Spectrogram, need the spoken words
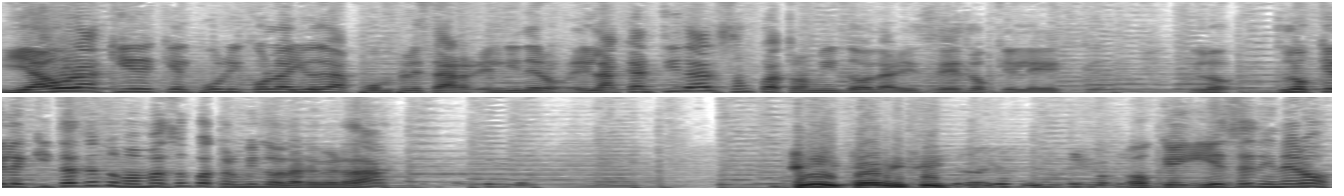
Y ahora quiere que el público le ayude a completar el dinero. La cantidad son cuatro mil dólares. Es lo que le... Lo, lo que le quitaste a tu mamá son cuatro mil dólares, ¿verdad? Sí, Terry, sí. Ok, y ese dinero,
